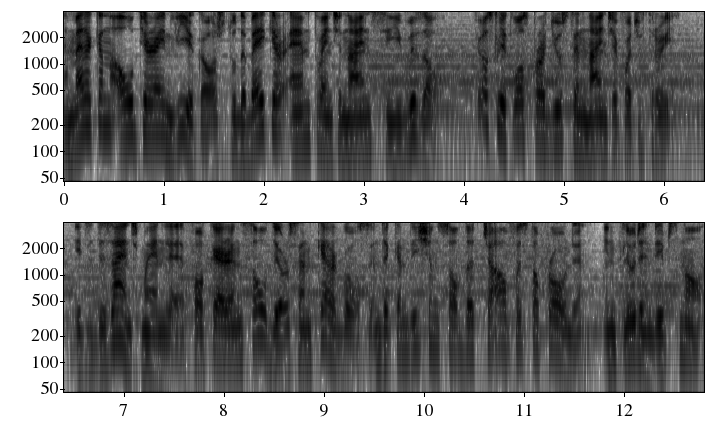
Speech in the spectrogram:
American all-terrain vehicle Studebaker M29C Weasel. Firstly, it was produced in 1943. It's designed mainly for carrying soldiers and cargoes in the conditions of the toughest off-roading, including deep snow.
